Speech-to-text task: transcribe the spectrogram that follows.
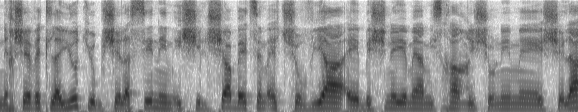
נחשבת ליוטיוב של הסינים, היא שילשה בעצם את שוויה אה, בשני ימי המסחר הראשונים אה, שלה,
